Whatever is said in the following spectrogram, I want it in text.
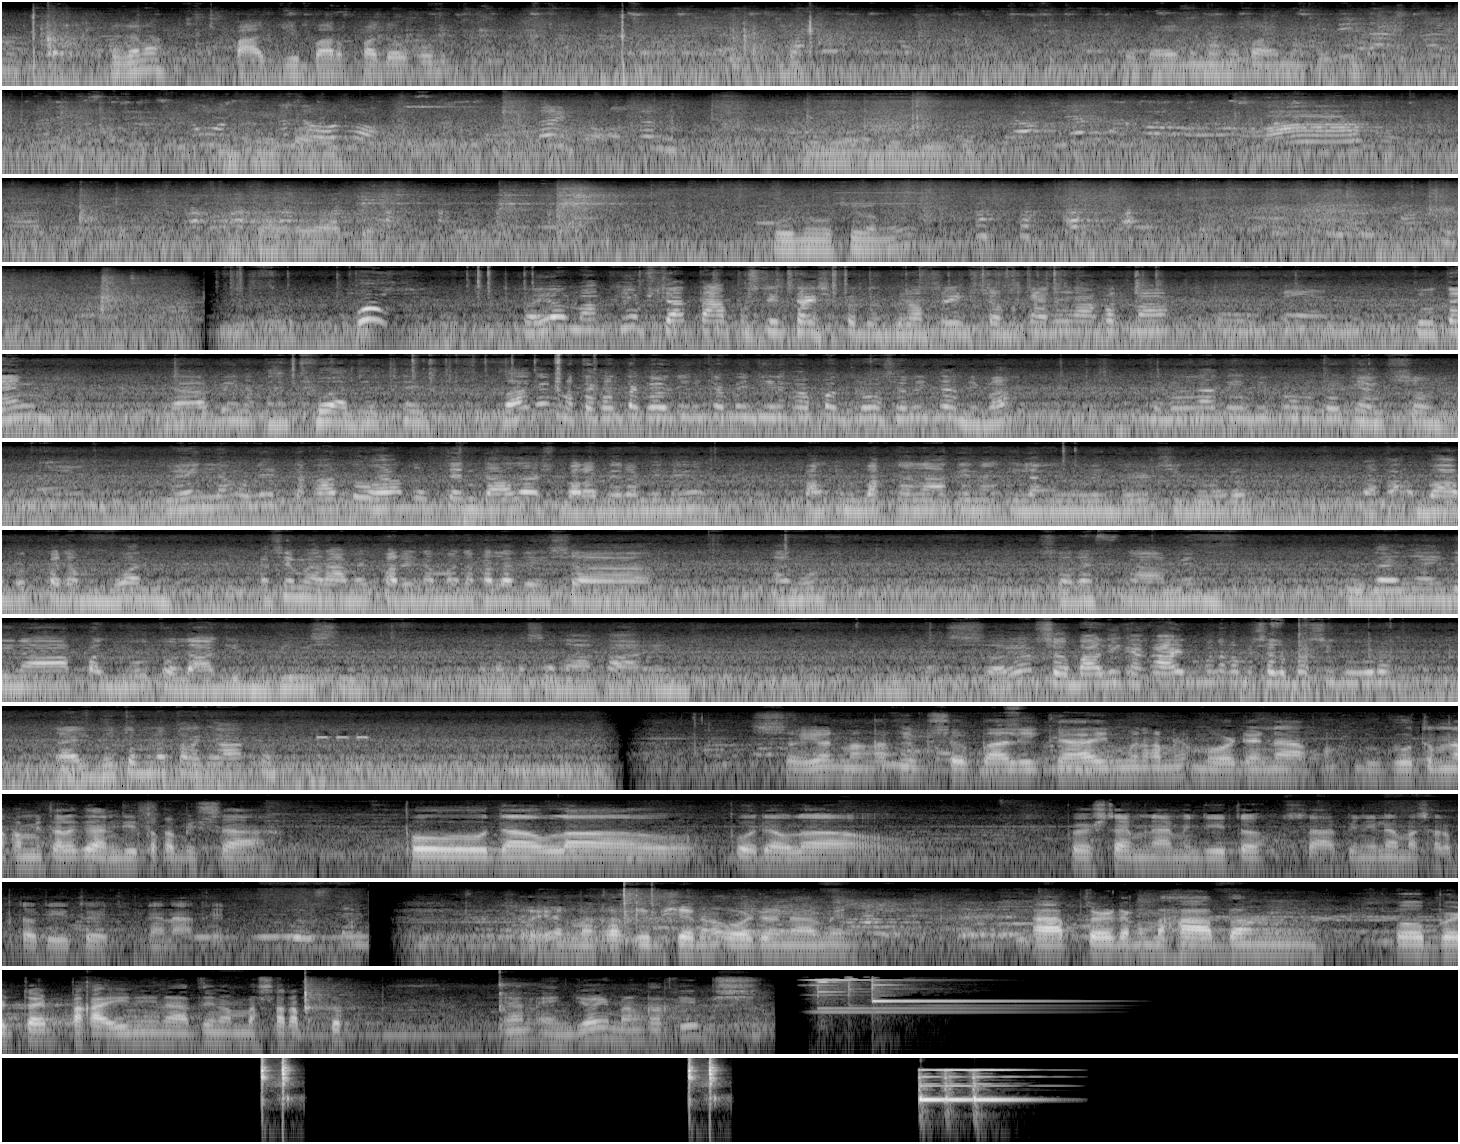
Halika na. Paji bar pa daw ko. Diba? So bayad naman na tayo mga kakibs. Ano tayo? Saan? Sino andun dito? Ito kaya ito. Puno sila ngayon. Woo! So yun mga kips, tapos din tayo sa pag-grocery. So magkano dapat mga 210. 210? Grabe, nakatuwa dito eh. Bakit? Matagal-tagal din kami hindi nakapag-grocery dyan, di ba? Tagal natin hindi po mag-camp. So, ngayon lang ulit, naka 210 marami-rami na yun. Pang-imbak na natin ng ilang liter siguro. Baka ababot pa ng buwan. Kasi marami pa rin naman nakalagay sa ano sa ref namin. So, dahil nga hindi nakapagluto, laging busy sa labas na nakain. So yun, so bali kakain muna kami sa labas siguro. Dahil gutom na talaga ako. So yun mga kakib, so bali kain muna kami, order na ako. Gugutom na kami talaga. Andito kami sa Po Dawlao. First time namin dito. Sabi nila masarap daw dito. Eh. Tignan natin. So yan mga kakibs yan order namin. After ng mahabang overtime, pakainin natin ang masarap to. Yan, enjoy mga kakibs.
